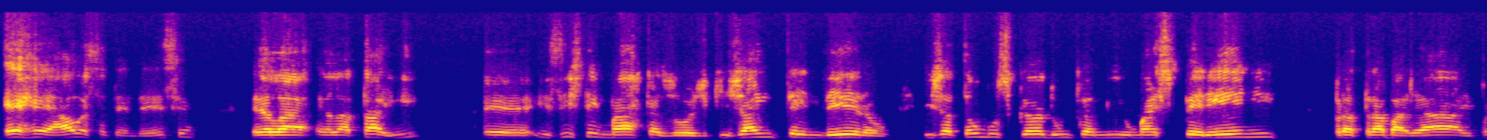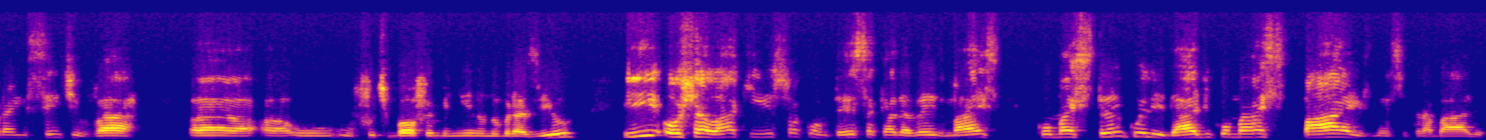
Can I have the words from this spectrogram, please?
é real essa tendência, ela está aí. É, existem marcas hoje que já entenderam e já estão buscando um caminho mais perene para trabalhar e para incentivar uh, o, o, futebol feminino no Brasil. E oxalá que isso aconteça cada vez mais com mais tranquilidade, com mais paz nesse trabalho,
